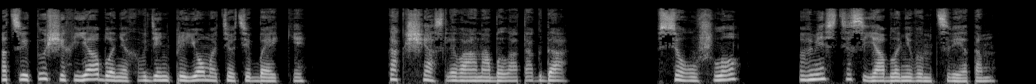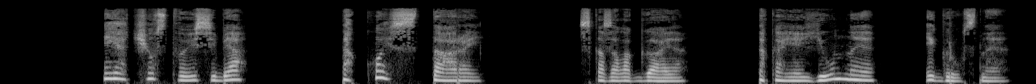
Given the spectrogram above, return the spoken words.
о цветущих яблонях в день приема тети Бекки. Как счастлива она была тогда! Все ушло вместе с яблоневым цветом. «Я чувствую себя такой старой», — сказала Гая, такая юная и грустная.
